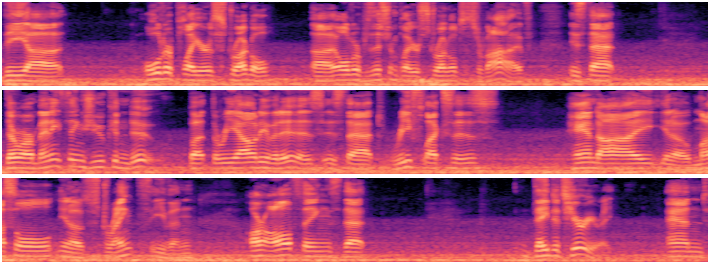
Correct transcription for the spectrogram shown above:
the uh, older players struggle, uh, older position players struggle to survive, is that there are many things you can do. But the reality of it is, is that reflexes hand eye, you know, muscle, you know, strength, even, are all things that they deteriorate. And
